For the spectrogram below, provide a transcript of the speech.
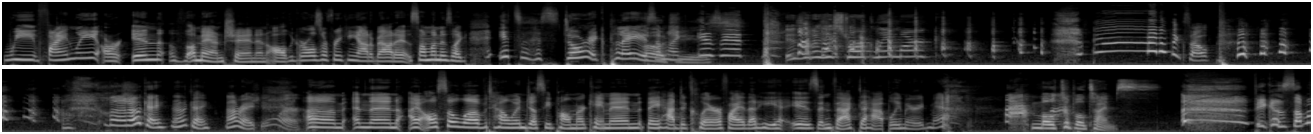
we finally are in the mansion and all the girls are freaking out about it. Someone is like, "It's a historic place." Oh, I'm like. "Is it?" Is it a historic landmark? I don't think so. But okay, okay, all right. Sure. Um, and then I also loved how when Jesse Palmer came in, they had to clarify that he is in fact a happily married man. Multiple times. because some of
